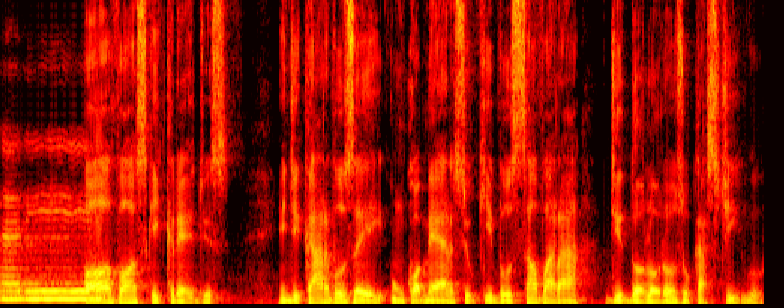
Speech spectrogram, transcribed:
أليم Ó vós que credes, indicar-vos-ei um comércio que vos salvará de doloroso castigo?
